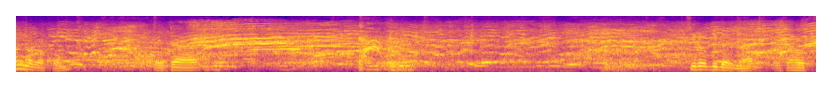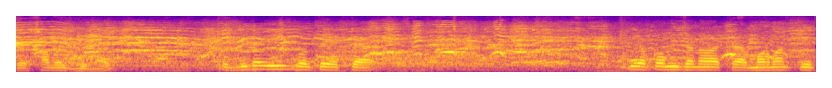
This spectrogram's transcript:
অন্যরকম। এটা চিরবিদায় না, এটা হচ্ছে সাময়িক বিদায়। তো বিদায় বলতে একটা কীরকম যেন একটা মর্মান্তিক,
